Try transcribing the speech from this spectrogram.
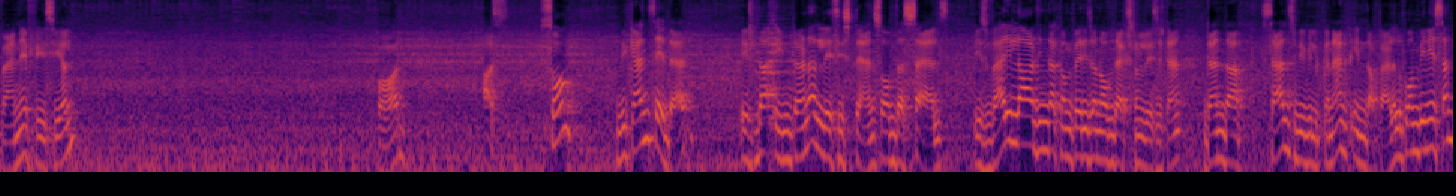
beneficial for us. So we can say that if the internal resistance of the cells is very large in the comparison of the external resistance. Then the cells we will connect in the parallel combination.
